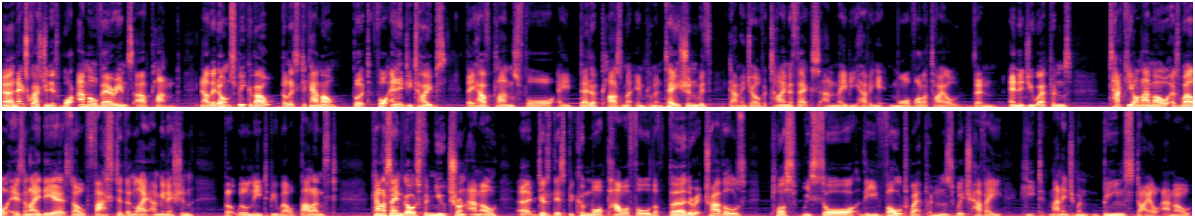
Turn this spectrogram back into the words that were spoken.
Uh, next question is what ammo variants are planned? Now, they don't speak about ballistic ammo, but for energy types, they have plans for a better plasma implementation with damage over time effects and maybe having it more volatile than energy weapons. Tachyon ammo as well is an idea, so faster than light ammunition, but will need to be well balanced. Kind of same goes for neutron ammo. Uh, does this become more powerful the further it travels? Plus, we saw the Volt weapons, which have a heat management beam style ammo.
